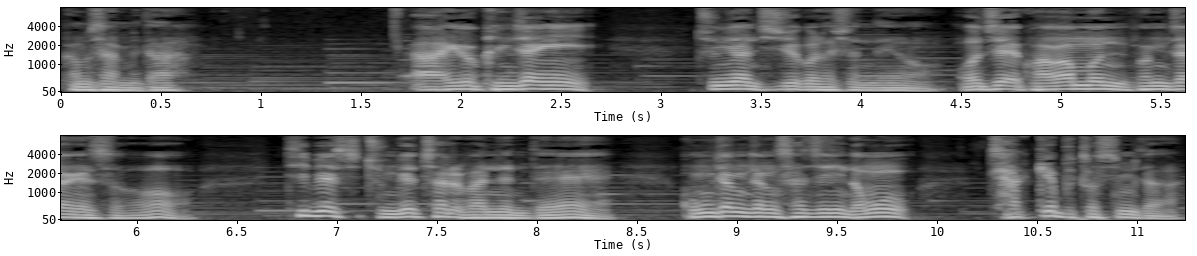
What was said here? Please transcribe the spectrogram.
감사합니다. 아, 이거 굉장히 중요한 지적을 하셨네요. 어제 광화문 광장에서 TBS 중계차를 봤는데 공장장 사진이 너무 작게 붙었습니다.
